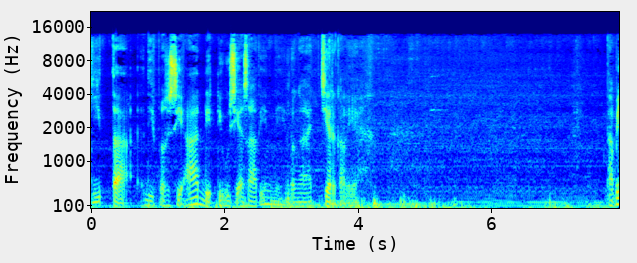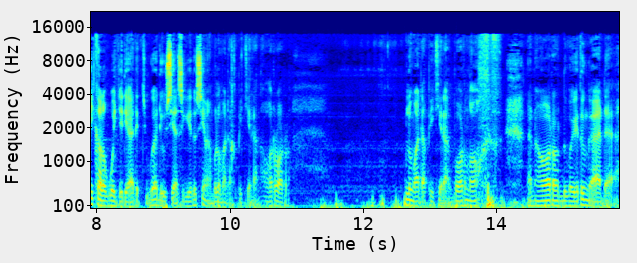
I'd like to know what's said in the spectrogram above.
kita di posisi adit di usia saat ini udah ngacir kali ya. Tapi kalau gue jadi adit juga di usia segitu sih memang belum ada kepikiran horor belum ada pikiran porno dan horor dua itu nggak ada.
